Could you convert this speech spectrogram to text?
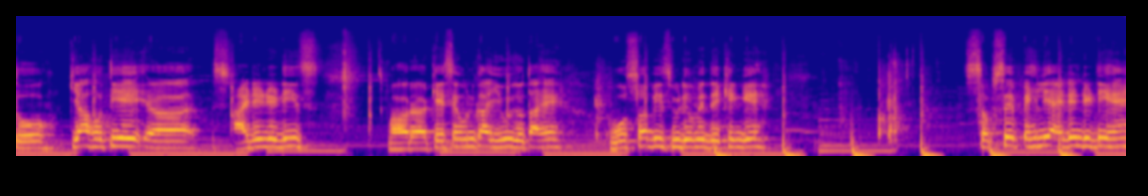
तो क्या होती है आइडेंटिटीज़ और कैसे उनका यूज़ होता है, वो सब इस वीडियो में देखेंगे। सबसे पहली आइडेंटिटी है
